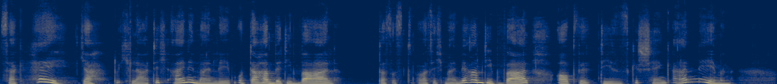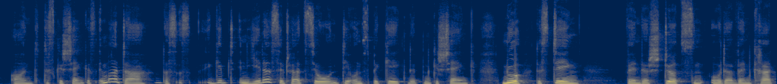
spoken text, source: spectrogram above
sage, hey, ja, du, ich lade dich ein in mein Leben. Und da haben wir die Wahl. Das ist, was ich meine. Wir haben die Wahl, ob wir dieses Geschenk annehmen. Und das Geschenk ist immer da. Das ist, gibt in jeder Situation, die uns begegnet, ein Geschenk. Nur das Ding, wenn wir stürzen oder wenn gerade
